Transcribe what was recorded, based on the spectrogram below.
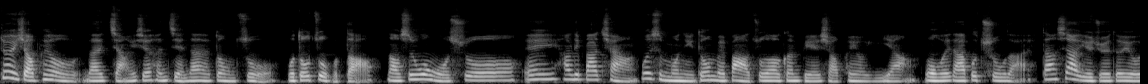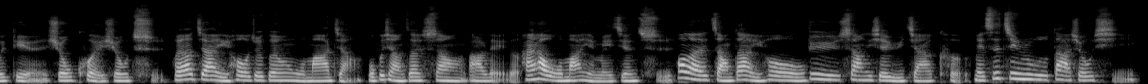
对于小朋友来讲，一些很简单的动作我都做不到。老师问我说：“哎，哈利巴强，为什么你都没办法做到跟别的小朋友一样？”我回答不出来，当下也觉得有一点羞愧羞耻。回到家以后就跟我妈讲，我不想再上芭蕾了。还好我妈也没。没坚持，后来长大以后去上一些瑜伽课，每次进入大休息。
